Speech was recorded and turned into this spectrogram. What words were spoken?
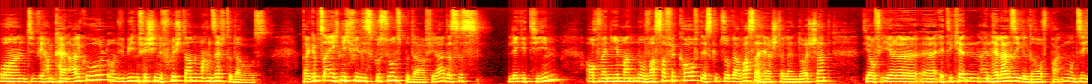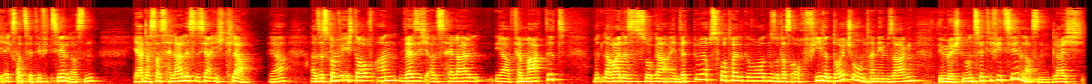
und wir haben keinen Alkohol und wir bieten verschiedene Früchte an und machen Säfte daraus. Da gibt es eigentlich nicht viel Diskussionsbedarf, ja, das ist legitim. Auch wenn jemand nur Wasser verkauft, es gibt sogar Wasserhersteller in Deutschland, die auf ihre äh, Etiketten ein Halal-Siegel draufpacken und sich extra zertifizieren lassen. Ja, dass das Halal ist, ist ja eigentlich klar. Ja, also es kommt wirklich darauf an, wer sich als Halal ja vermarktet. Mittlerweile ist es sogar ein Wettbewerbsvorteil geworden, so dass auch viele deutsche Unternehmen sagen, wir möchten uns zertifizieren lassen. Gleich,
